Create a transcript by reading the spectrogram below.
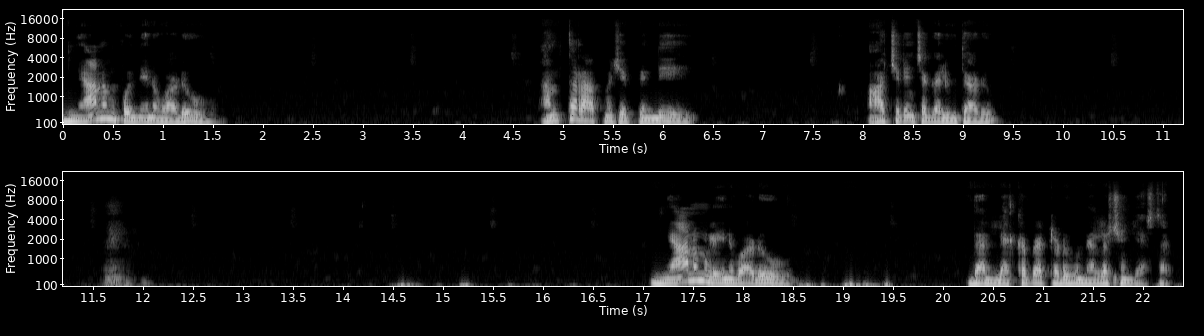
జ్ఞానం పొందినవాడు అంతరాత్మ చెప్పింది ఆచరించగలుగుతాడు. జ్ఞానం లేనివాడు దాన్ని లెక్క పెట్టడు నిర్లక్ష్యం చేస్తాడు.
